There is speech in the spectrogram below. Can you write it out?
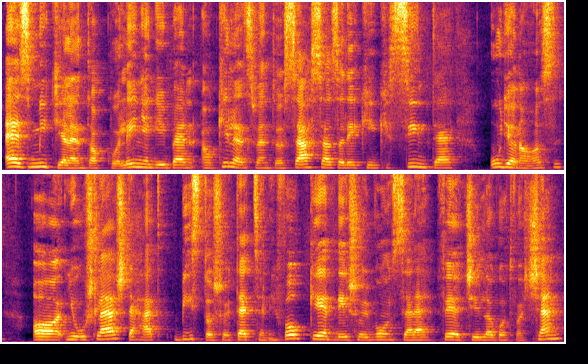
ez mit jelent akkor? Lényegében a 90-től 100%-ig szinte ugyanaz, a jóslás, tehát biztos, hogy tetszeni fog, kérdés, hogy vonsz-e fél csillagot vagy sem.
